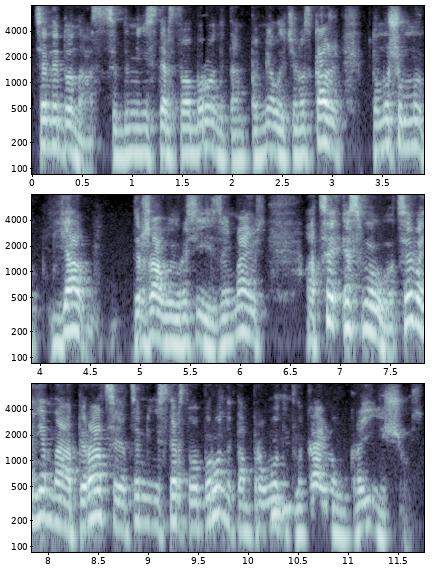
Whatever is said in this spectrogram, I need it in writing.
це не до нас, це до Міністерства оборони, там по мелочі розкажуть, тому що ми, я державою Росії займаюсь, а це СВО, це воєнна операція, це Міністерство оборони там проводить локально в Україні щось.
